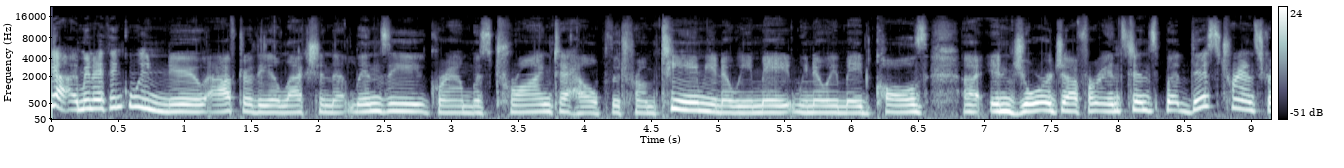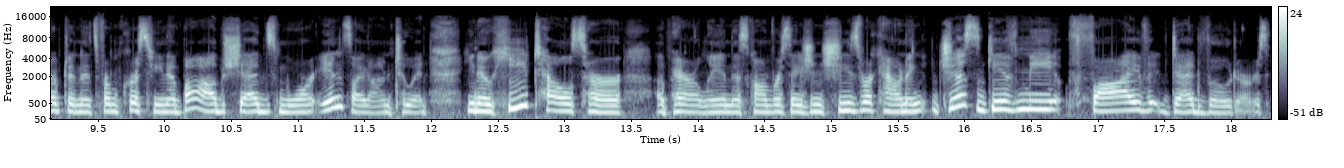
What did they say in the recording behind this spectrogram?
Yeah, I mean, I think we knew after the election that Lindsey Graham was trying to help the Trump team. You know, we made we know he made calls uh, in Georgia, for instance. But this transcript, and it's from Christina Bobb, sheds more insight onto it. You know, he tells her apparently in this conversation she's recounting, just give me five dead voters,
